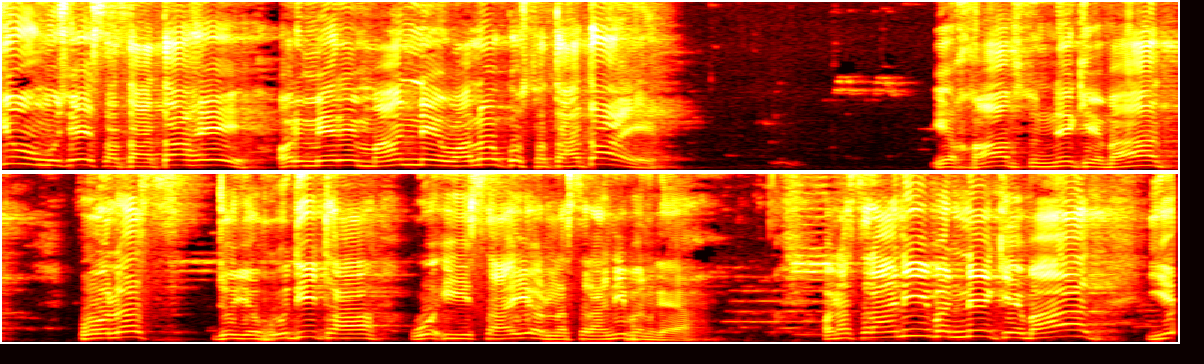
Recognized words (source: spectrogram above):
کیوں مجھے ستاتا ہے اور میرے ماننے والوں کو ستاتا ہے؟ یہ خواب سننے کے بعد پولس جو یہودی تھا، وہ عیسائی اور نصرانی بن گیا۔ اور نصرانی بننے کے بعد یہ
